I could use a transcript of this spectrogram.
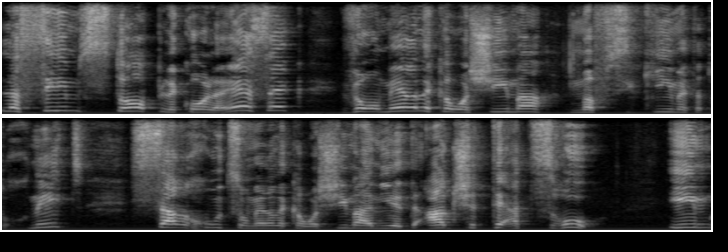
לשים stop לכל העסק ואומר לקוואשימה מפסיקים את התוכנית. שר החוץ אומר לקוואשימה אני אדאג שתעצרו אם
